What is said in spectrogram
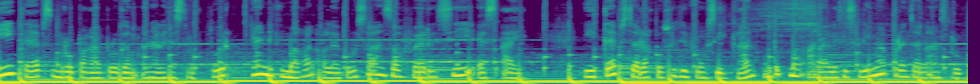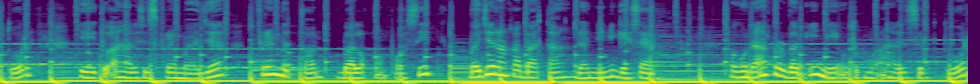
E-Tabs merupakan program analisis struktur yang dikembangkan oleh perusahaan software CSI. E-Tabs secara khusus difungsikan untuk menganalisis lima perencanaan struktur, yaitu analisis frame baja, frame beton, balok komposit, baja rangka batang, dan dinding geser. Penggunaan program ini untuk menganalisis struktur,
